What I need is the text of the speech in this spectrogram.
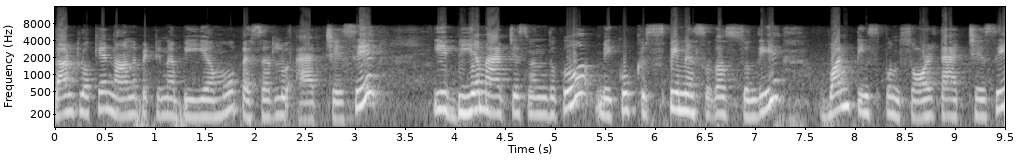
దాంట్లోకే నానబెట్టిన బియ్యము పెసర్లు యాడ్ చేసి ఈ బియ్యం యాడ్ చేసినందుకు మీకు క్రిస్పీనెస్గా వస్తుంది. వన్ టీ స్పూన్ సాల్ట్ యాడ్ చేసి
